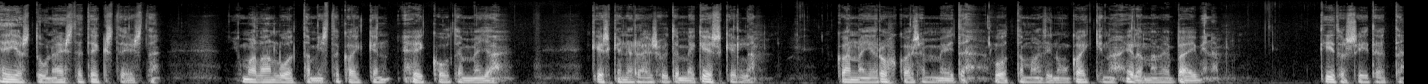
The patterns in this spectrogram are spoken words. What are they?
heijastuu näistä teksteistä, Jumalan luottamista kaiken heikkoutemme ja keskeneräisyytemme keskellä. Kanna ja rohkaise meitä luottamaan sinuun kaikkina elämämme päivinä. Kiitos siitä, että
